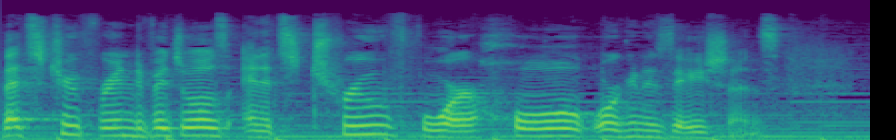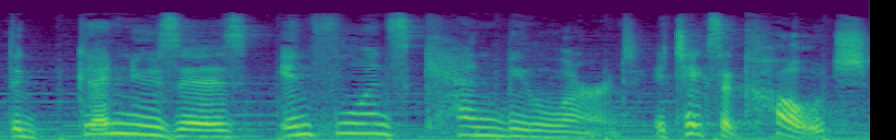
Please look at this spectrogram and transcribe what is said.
That's true for individuals and it's true for whole organizations. The good news is influence can be learned. It takes a coach,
